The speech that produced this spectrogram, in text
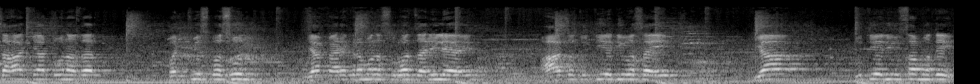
सहा चार दोन हजार पंचवीसपासून या कार्यक्रमाला सुरुवात झालेली आहे. आज द्वितीय दिवस आहे या द्वितीय दिवसामध्ये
